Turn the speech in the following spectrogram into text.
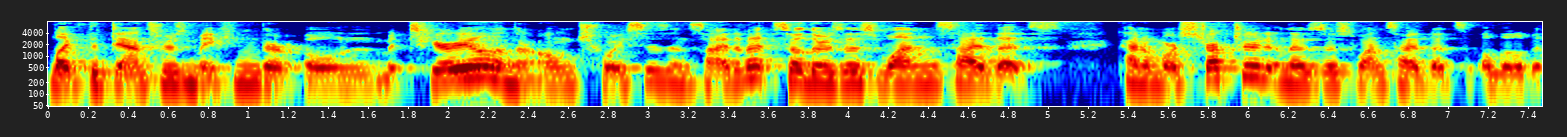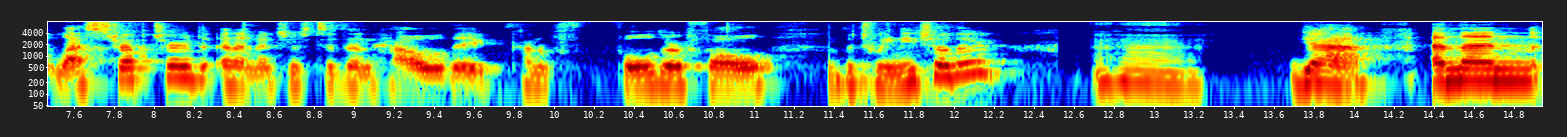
like the dancers making their own material and their own choices inside of it. So there's this one side that's kind of more structured and there's this one side that's a little bit less structured and I'm interested in how they kind of fold or fall between each other. Mm-hmm yeah. And then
